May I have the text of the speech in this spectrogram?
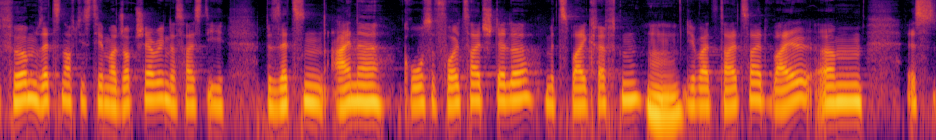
Firmen setzen auf dieses Thema Jobsharing. Das heißt, die besetzen eine große Vollzeitstelle mit zwei Kräften, Mhm. jeweils Teilzeit, weil ähm, es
